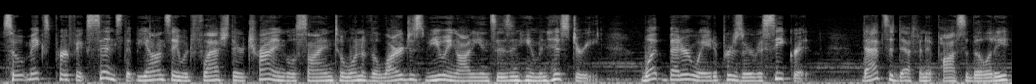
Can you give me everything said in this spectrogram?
So it makes perfect sense that Beyonce would flash their triangle sign to one of the largest viewing audiences in human history. What better way to preserve a secret? That's a definite possibility.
